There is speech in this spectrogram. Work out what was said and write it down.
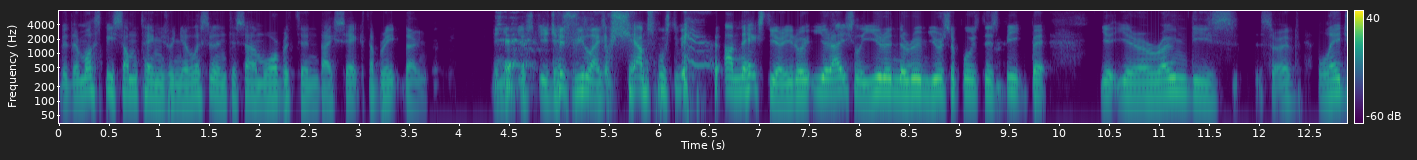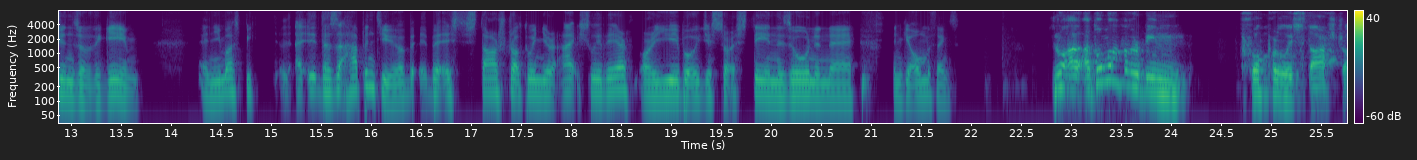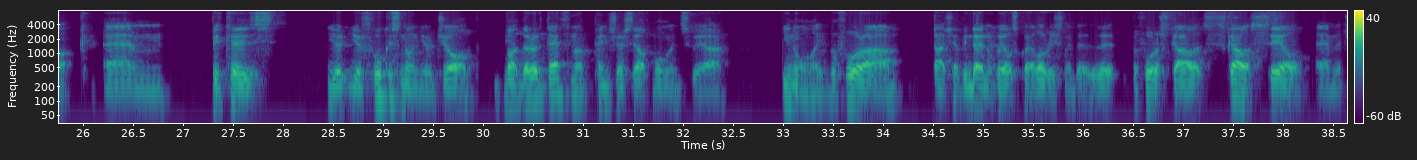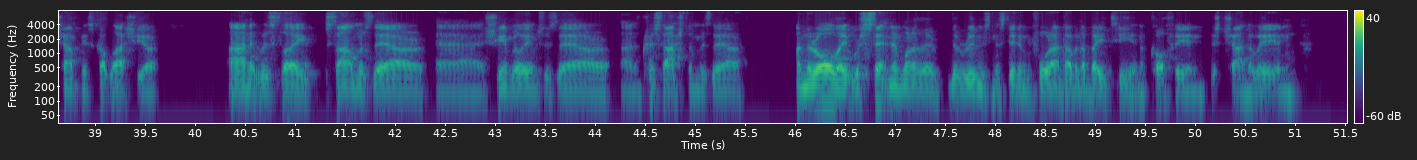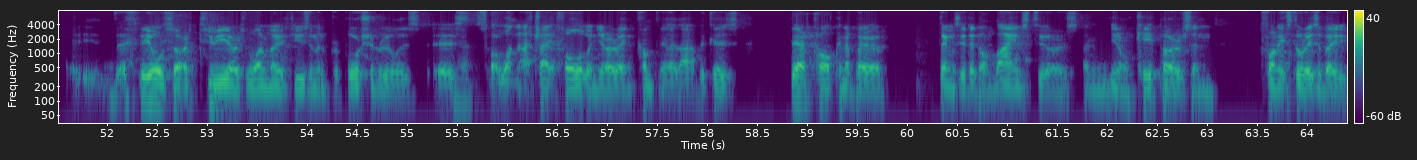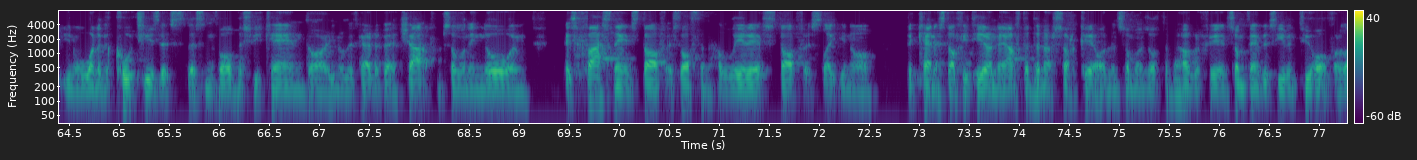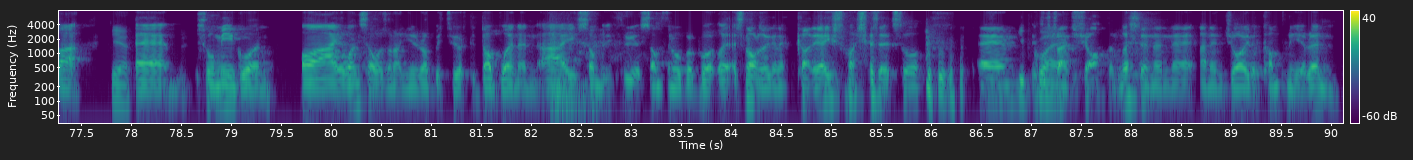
but there must be sometimes when you're listening to Sam Warburton dissect a breakdown. And Yeah. you just you just realize, oh shit, I'm supposed to be I'm next year. You know, you're actually you're in the room, you're supposed to speak, but you, you're around these sort of legends of the game. And you must be uh, does it happen to you? But but it's starstruck when you're actually there, or are you able to just sort of stay in the zone and uh, and get on with things? You know, I, I don't know if I've ever been properly starstruck um, because you're you're focusing on your job, but there are definite pinch yourself moments where, you know, like before a actually I've been down to Wales quite a lot recently, but the, before a Scarlet Scarlet Sale, um, the Champions Cup last year, and it was like Sam was there, uh, Shane Williams was there, and Chris Ashton was there. And they're all like, we're sitting in one of the, the rooms in the stadium beforehand, having a bite to eat and a coffee and just chatting away. And the, old sort of two ears, one mouth, use them in proportion rule is, is Yeah. sort of one that I try to follow when you're around company like that because they're talking about things they did on Lions tours and, you know, capers and funny stories about, you know, one of the coaches that's that's involved this weekend or, you know, they've heard a bit of chat from someone they know. And it's fascinating stuff. It's often hilarious stuff. It's like, you know, the kind of stuff you'd hear on the after dinner circuit or in someone's autobiography. And sometimes it's even too hot for that. Yeah. Um, so me going, oh, aye, once I was on a new rugby tour to Dublin and aye, somebody threw something overboard. Like, it's not really going to cut the ice much, is it? So um, just try and shop and listen and, uh, and enjoy the company you're in.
